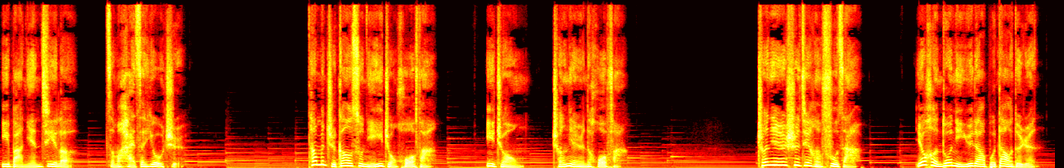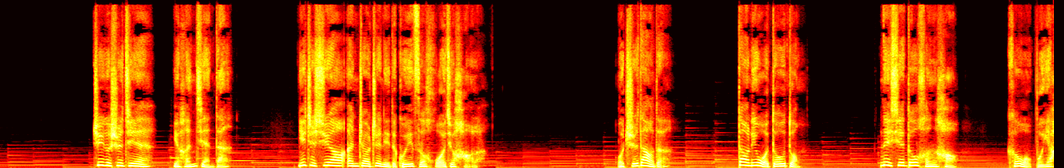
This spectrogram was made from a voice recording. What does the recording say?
一把年纪了，怎么还在幼稚？他们只告诉你一种活法，一种成年人的活法。成年人世界很复杂，有很多你预料不到的人。这个世界也很简单，你只需要按照这里的规则活就好了。我知道的道理我都懂，那些都很好，可我不要。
